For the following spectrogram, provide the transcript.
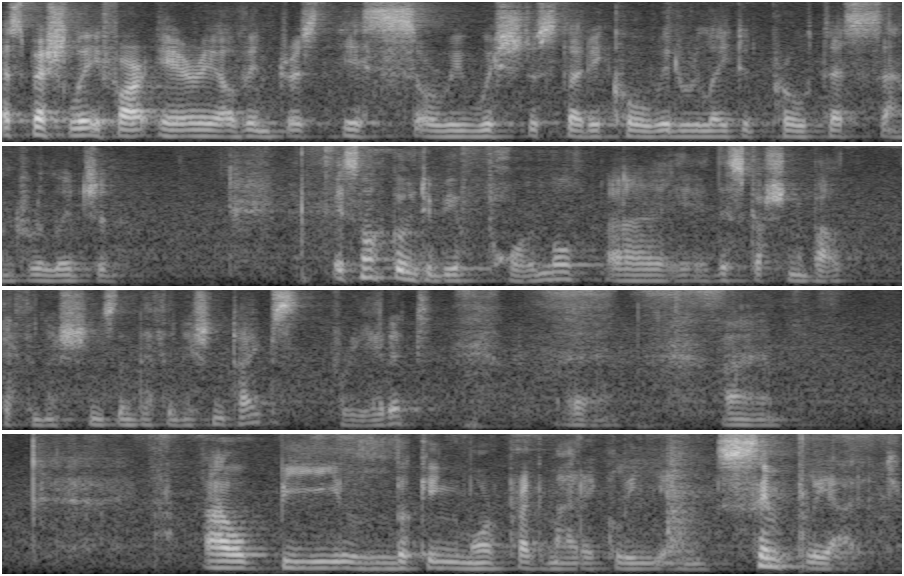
especially if our area of interest is or we wish to study COVID related protests and religion. It's not going to be a formal uh, discussion about definitions and definition types. Forget it. Uh, um, I'll be looking more pragmatically and simply at it.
